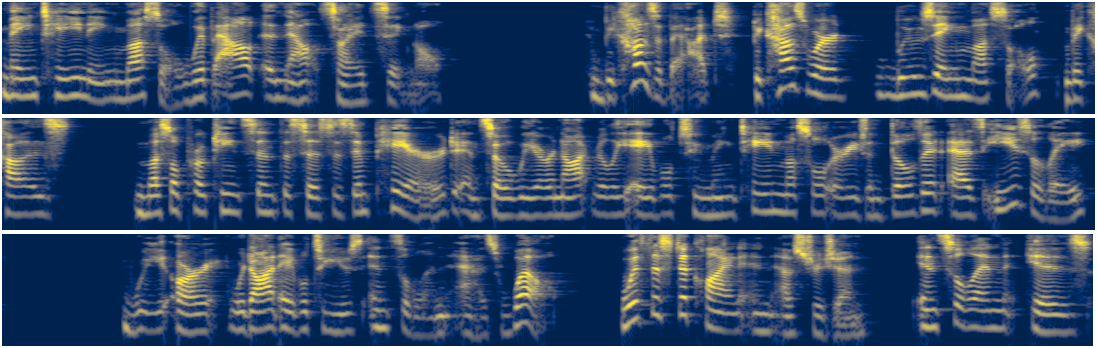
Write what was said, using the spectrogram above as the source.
maintaining muscle without an outside signal. Because of that, because we're losing muscle, because muscle protein synthesis is impaired, and so we are not really able to maintain muscle or even build it as easily, we are, we're not able to use insulin as well. With this decline in estrogen, insulin is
